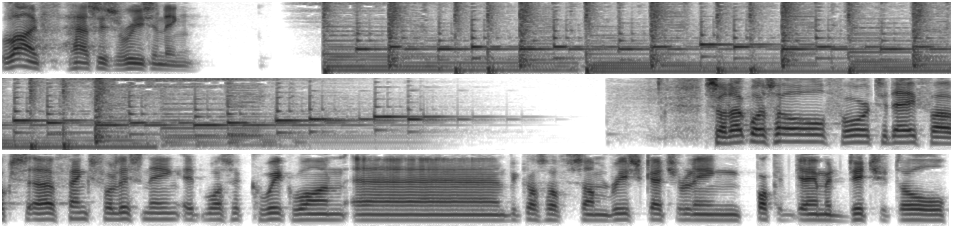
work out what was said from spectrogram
Life has its reasoning. So that was all for today, folks. Uh, thanks for listening. It was a quick one, and because of some rescheduling, Pocket Gamer Digital,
